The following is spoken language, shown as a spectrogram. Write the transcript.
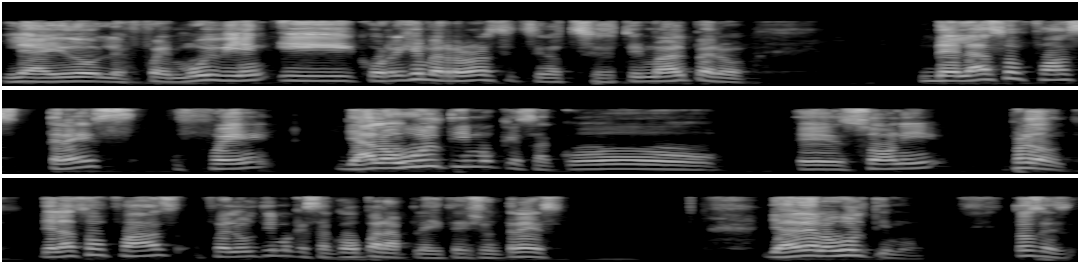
le ha ido, le fue muy bien. Y corrígeme, Ronald, si, si, estoy mal, pero The Last of Us 3 fue ya lo último que sacó eh, Sony. Perdón, The Last of Us fue lo último que sacó para PlayStation 3. Ya de lo último. Entonces,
